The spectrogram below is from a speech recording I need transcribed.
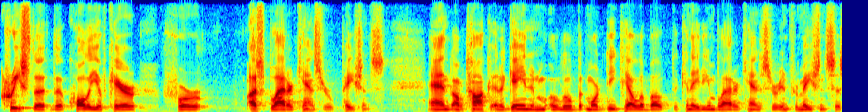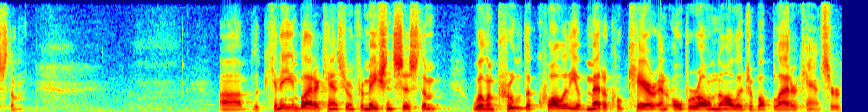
increase the, the quality of care for us bladder cancer patients. And I'll talk again in a little bit more detail about the Canadian Bladder Cancer Information System. Uh, the Canadian Bladder Cancer Information System will improve the quality of medical care and overall knowledge about bladder cancer.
